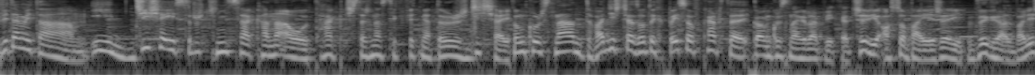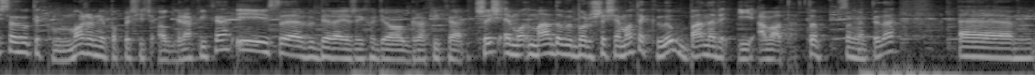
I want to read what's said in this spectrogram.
Witam, witam! I dzisiaj jest rocznica kanału, tak, 14 kwietnia to już dzisiaj. Konkurs na 20 zł Pace of kartę, konkurs na grafikę, czyli osoba, jeżeli wygra 20 zł, może mnie poprosić o grafikę i se wybiera, jeżeli chodzi o grafikę. 6 emo- ma do wyboru 6 emotek lub banner i awatar. To w sumie tyle. Em,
